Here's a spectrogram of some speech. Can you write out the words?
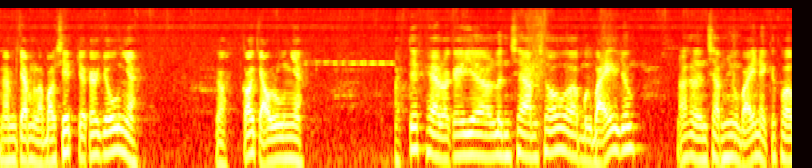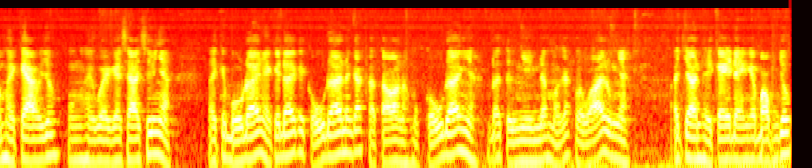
500 là bao ship cho các chú nha. Rồi có chậu luôn nha tiếp theo là cây ờ, linh sam số ờ, 17 chú. Nó cái linh sam số 17 này cái phơm hơi cao chú. Con hay quay ra xa xíu nha. Đây cái bộ đế này cái đế cái củ đế nó rất là to nè một củ đế nha. Đế tự nhiên đó mà rất là quái luôn nha. Ở trên thì cây đang ra bông chú.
